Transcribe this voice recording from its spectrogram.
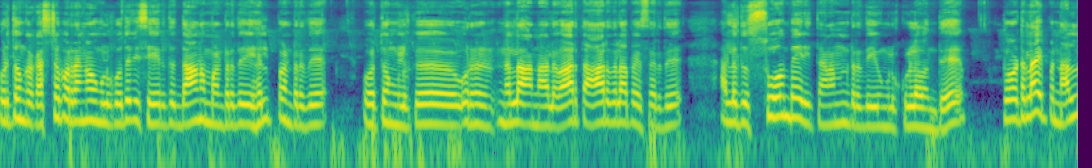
ஒருத்தவங்க கஷ்டப்படுறாங்க அவங்களுக்கு உதவி செய்கிறது தானம் பண்ணுறது ஹெல்ப் பண்ணுறது ஒருத்தவங்களுக்கு ஒரு நல்லா நாலு வார்த்தை ஆறுதலாக பேசுகிறது அல்லது சோம்பேறித்தனம்ன்றது இவங்களுக்குள்ளே வந்து டோட்டலாக இப்போ நல்ல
